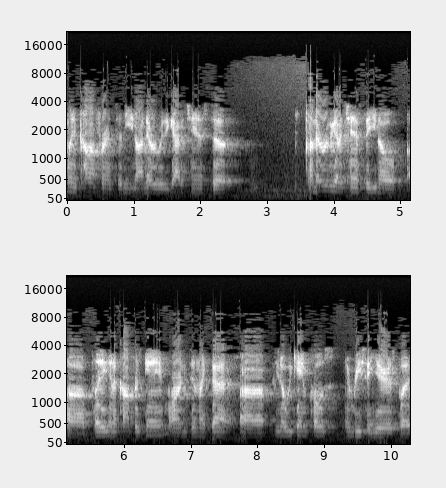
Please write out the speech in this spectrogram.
went conference, and you know, I never really got a chance to. I never really got a chance to, you know, uh, play in a conference game or anything like that. Uh, you know, we came close in recent years, but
